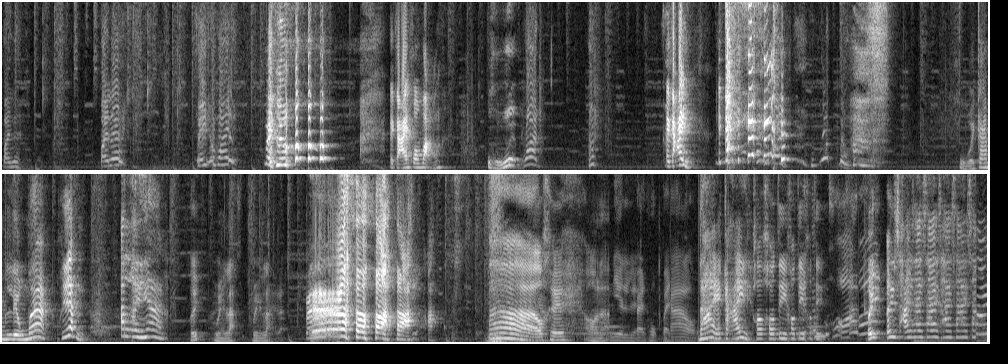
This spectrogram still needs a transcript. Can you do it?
ไปเลย ไปเลยเฟซทำไมไม่รู้ไอ้กายความหวังโอ้โหวัดไอ้กายไอ้กายวัดตุโอ้โห ไอ้กายมันเร็วมาก เพื่อน อะไรอะ เฮ้ย เวรละ เวรละอ่าโอเค เอาละ นี่แปดหกแปดเก้าได้ไอ้กายเขาเขาตีเขาตีเขาตี เฮ้ยเอ้ยซ้ายซ้ายซ้ายซ้ายซ้ายซ้าย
